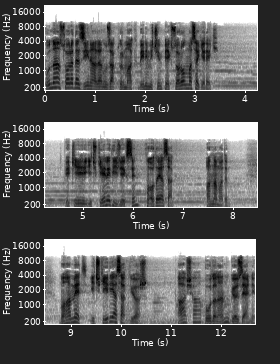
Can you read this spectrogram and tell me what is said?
Bundan sonra da zinadan uzak durmak benim için pek zor olmasa gerek. Peki içkiye ne diyeceksin? O da yasak. Anlamadım. Muhammed içkiyi de yasaklıyor. Aşağı buğulanan gözlerini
